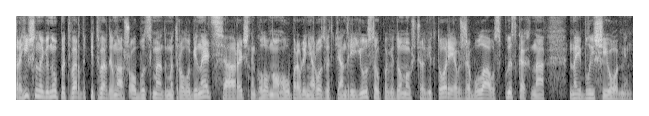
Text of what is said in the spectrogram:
Трагічну новину підтверд- підтвердив наш обудсмен Дмитро Лубінець. А речник головного управління розвідки Андрій Юсов повідомив, що Вікторія вже була у списках на найближчий обмін.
